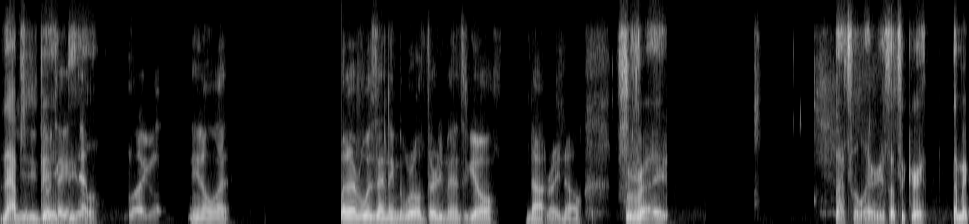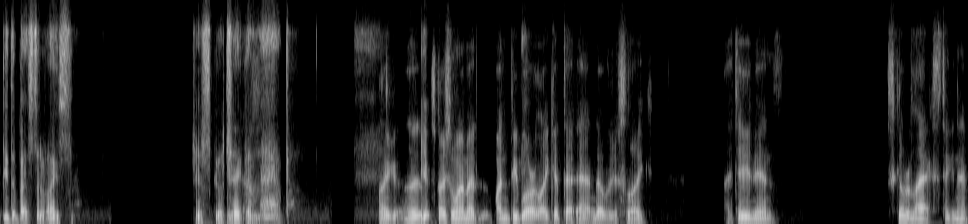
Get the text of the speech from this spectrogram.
Nap's a You go big take a deal. Like, oh, you know what? Whatever was ending the world 30 minutes ago, not right now. So, Right. That's hilarious. That's a great. That might be the best advice. Just go take a nap. like, uh, Yeah. especially when I'm at when people are like at the end of just like, like, dude, man, just go relax, take a nap.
